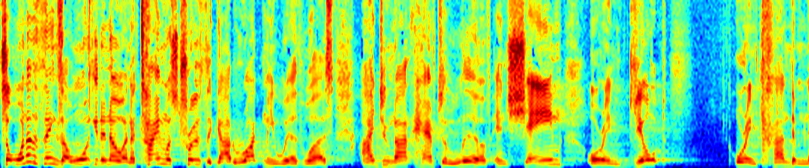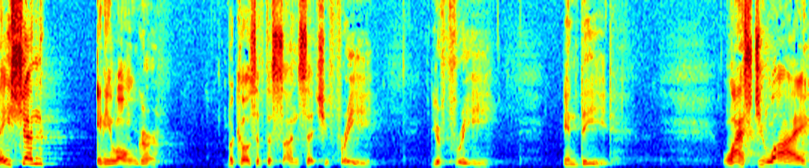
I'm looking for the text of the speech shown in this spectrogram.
So, one of the things I want you to know, and a timeless truth that God rocked me with, was I do not have to live in shame or in guilt or in condemnation any longer. Because if the Son sets you free, you're free indeed. Last July,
